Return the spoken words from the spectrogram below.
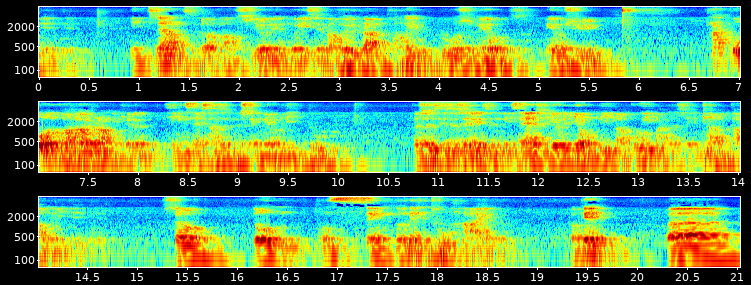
点点。你这样子的话是有点危险，它会让它会如果是没有没有去。它过的话，它会让你觉得听起来像是你的声音没有力度。可是其实这也是你现在是有点用力，然后故意把这声音调高了一点点。So don't don't sing, don't make it too high. OK? But 呃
